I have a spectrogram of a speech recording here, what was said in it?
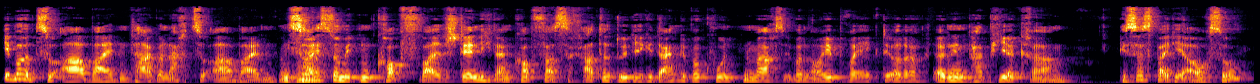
immer zu arbeiten, Tag und Nacht zu arbeiten. Und sei es nur mit dem Kopf, weil ständig in deinem Kopf was rattert, du dir Gedanken über Kunden machst, über neue Projekte oder irgendeinen Papierkram. Ist das bei dir auch so?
